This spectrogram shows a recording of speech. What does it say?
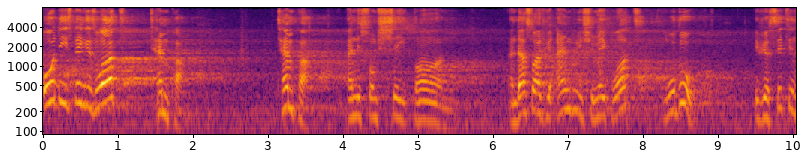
All these things is what? Temper. Temper. And it's from shaitan. And that's why if you're angry, you should make what? Wudu. If you're sitting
